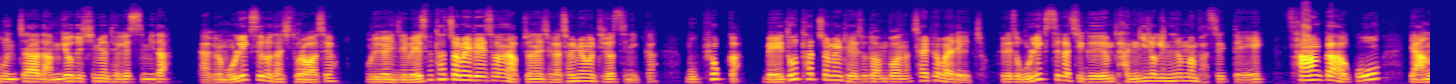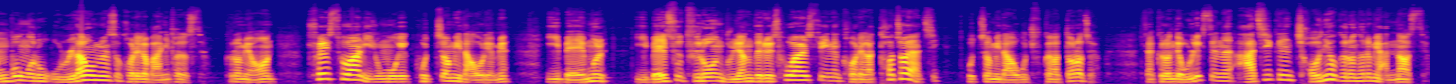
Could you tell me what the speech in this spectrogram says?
문자 남겨두시면 되겠습니다. 자 그럼 올릭스로 다시 돌아와서요. 우리가 이제 매수 타점에 대해서는 앞전에 제가 설명을 드렸으니까 목표가 매도 타점에 대해서도 한번 살펴봐야 되겠죠. 그래서 올릭스가 지금 단기적인 흐름만 봤을 때 상한가하고 양봉으로 올라오면서 거래가 많이 터졌어요. 그러면 최소한 이 종목의 고점이 나오려면 이 매물, 이 매수 들어온 물량들을 소화할 수 있는 거래가 터져야지 고점이 나오고 주가가 떨어져요. 자, 그런데 올릭스는 아직은 전혀 그런 흐름이 안 나왔어요.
